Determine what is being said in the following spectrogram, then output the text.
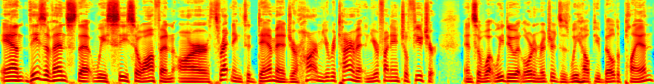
and these events that we see so often are threatening to damage or harm your retirement and your financial future. And so, what we do at Lord and Richards is we help you build a plan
